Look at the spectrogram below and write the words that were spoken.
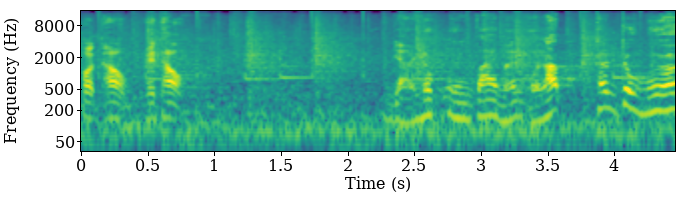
พ่อเท่าไม่เท่า อย่ายกมือไหว้เหมือนขอรับ ท่านเจ้าเมือง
